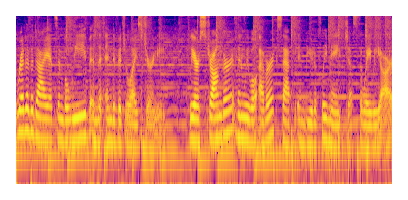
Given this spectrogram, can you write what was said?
rid of the diets and believe in the individualized journey. We are stronger than we will ever accept and beautifully made just the way we are.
